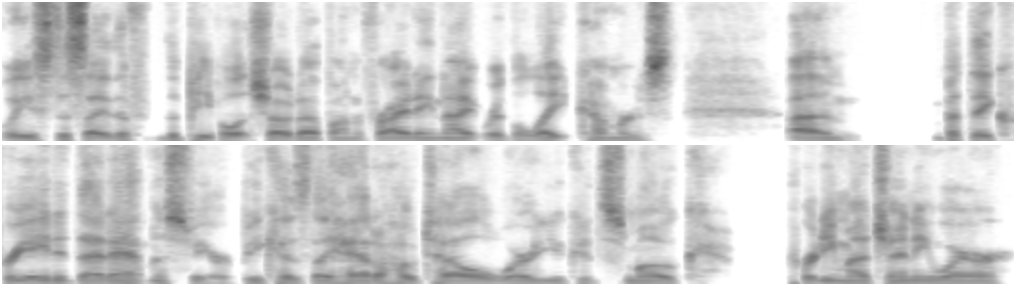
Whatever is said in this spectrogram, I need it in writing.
we used to say the the people that showed up on Friday night were the latecomers. Um, but they created that atmosphere because they had a hotel where you could smoke pretty much anywhere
